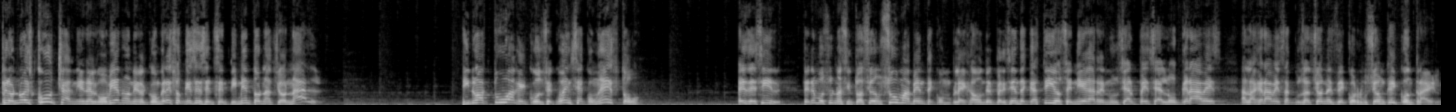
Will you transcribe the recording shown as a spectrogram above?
Pero no escuchan ni en el gobierno ni en el Congreso que ese es el sentimiento nacional. Y no actúan en consecuencia con esto. Es decir, tenemos una situación sumamente compleja donde el presidente Castillo se niega a renunciar pese a los graves, a las graves acusaciones de corrupción que hay contra él.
